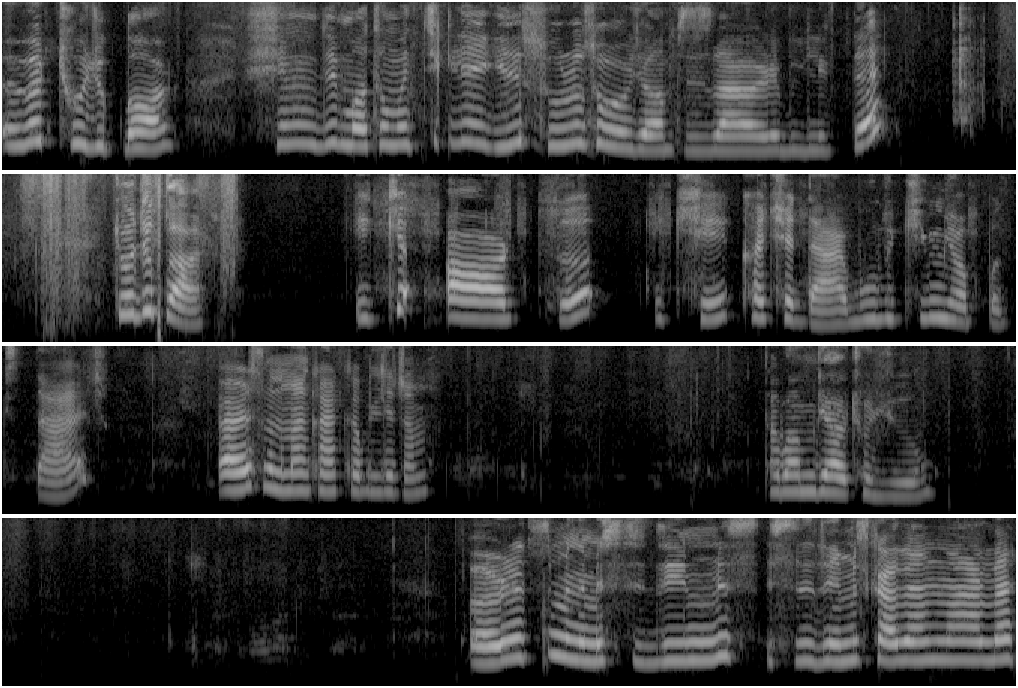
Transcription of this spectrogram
Evet çocuklar. Şimdi matematikle ilgili soru soracağım sizlerle birlikte. Çocuklar 2 artı 2 kaç eder? Bunu kim yapmak ister? Öğretmenim ben kalkabilirim. Tamam gel çocuğum. Öğretmenim istediğimiz istediğimiz kalemlerle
